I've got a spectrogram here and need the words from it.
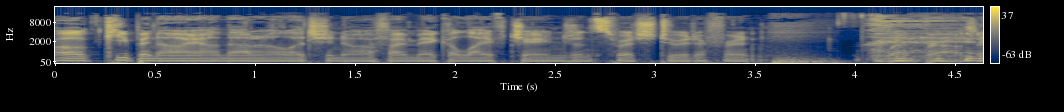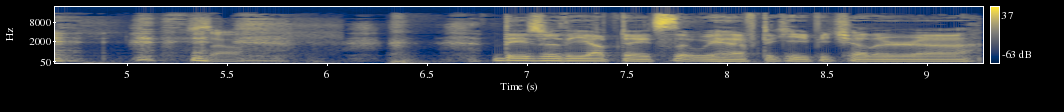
I'll keep an eye on that and I'll let you know if I make a life change and switch to a different web browser. so these are the updates that we have to keep each other, uh,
